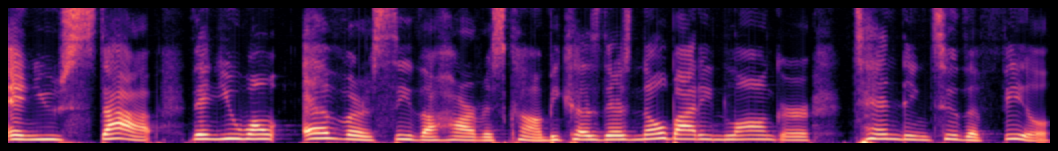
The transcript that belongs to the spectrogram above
and you stop, then you won't ever see the harvest come because there's nobody longer tending to the field.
